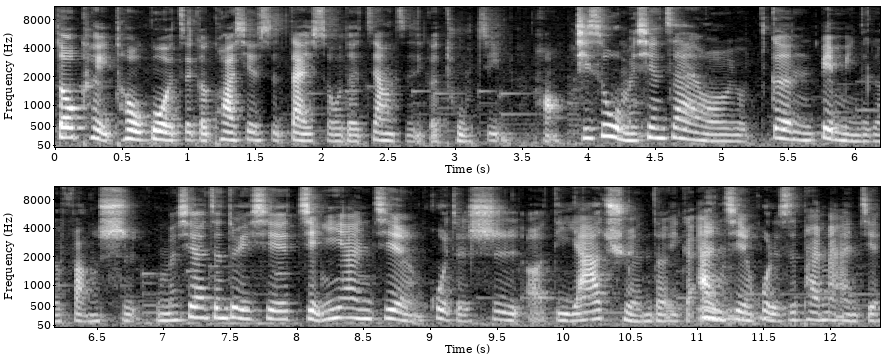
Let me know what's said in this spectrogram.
都可以透过这个跨县市代收的这样子一个途径。好，其实我们现在哦有更便民的一个方式，我们现在针对一些简易案件或者是呃抵押权的一个案件，或者是拍卖案件，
